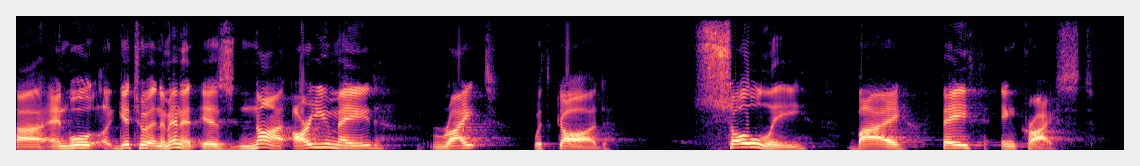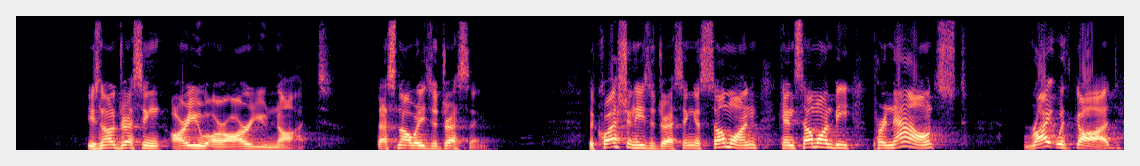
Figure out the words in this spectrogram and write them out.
uh, and we'll get to it in a minute, is not are you made right with God solely by faith in Christ? He's not addressing are you or are you not. That's not what he's addressing. The question he's addressing is someone can someone be pronounced right with God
